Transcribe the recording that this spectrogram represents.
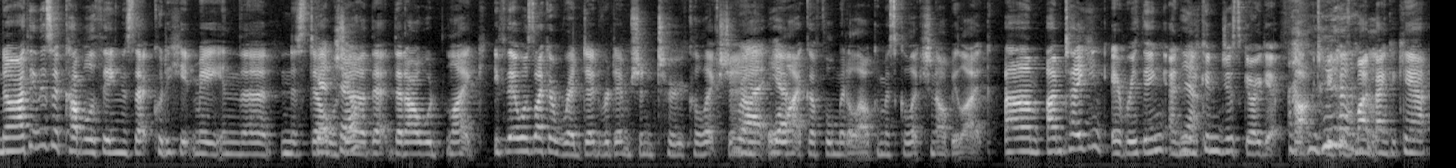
No, I think there's a couple of things that could hit me in the nostalgia Getcha? that, that I would like. If there was like a Red Dead Redemption 2 collection Right, or yeah. like a Full Metal Alchemist collection, I'll be like, um, I'm taking everything and Yeah. you can just go get fucked because my bank account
